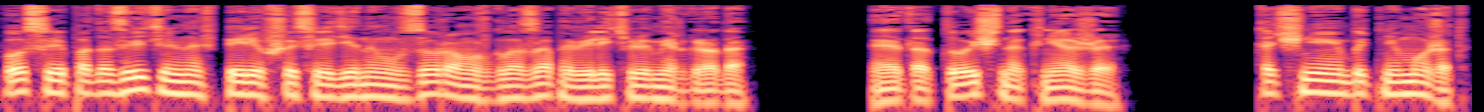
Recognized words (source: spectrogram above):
после подозрительно вперевшись ледяным взором в глаза повелителю Мирграда. «Это точно, княже?» «Точнее быть не может».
